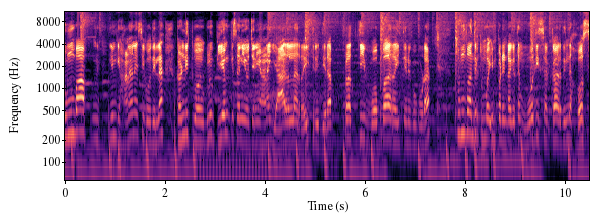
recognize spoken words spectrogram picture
ತುಂಬ ನಿಮಗೆ ಹಣನೇ ಸಿಗೋದಿಲ್ಲ. ಖಂಡಿತವಾಗ್ಲೂ ಪಿ ಎಂ ಕಿಸಾನ್ ಯೋಜನೆಯ ಹಣ ಯಾರೆಲ್ಲ ರೈತರಿದ್ದೀರಾ, ಪ್ರತಿ ಒಬ್ಬ ರೈತನಿಗೂ ಕೂಡ ತುಂಬ ಅಂದರೆ ತುಂಬ ಇಂಪಾರ್ಟೆಂಟ್ ಆಗುತ್ತೆ. ಮೋದಿ ಸರ್ಕಾರದಿಂದ ಹೊಸ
